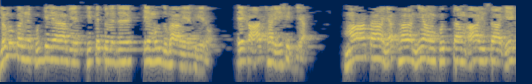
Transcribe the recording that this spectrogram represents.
යොමු කරන කුජලයාගේ හිත තුළද ඒ මුරුදු භාවය ඇති වෙනවා. ඒක ආචාර්ය සිද්ධියක්. මාතා යථා නියං පුත්තං ආයුසා ඒක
